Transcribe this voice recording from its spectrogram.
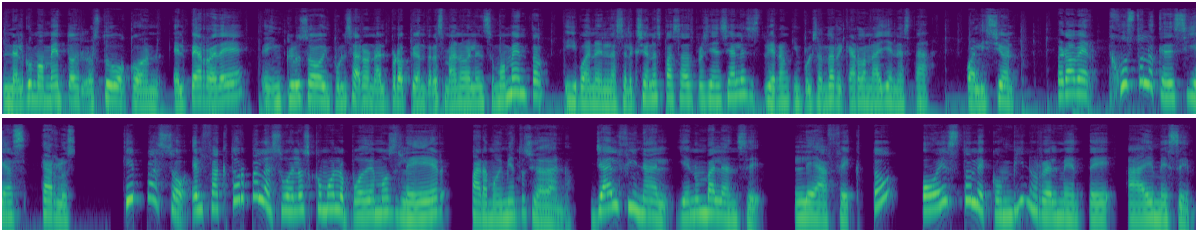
En algún momento lo estuvo con el PRD, e incluso impulsaron al propio Andrés Manuel en su momento, y bueno, en las elecciones pasadas presidenciales estuvieron impulsando a Ricardo Naya en esta coalición. Pero a ver, justo lo que decías, Carlos, ¿qué pasó? El factor Palazuelos, ¿cómo lo podemos leer para Movimiento Ciudadano? Ya al final y en un balance, ¿le afectó o esto le convino realmente a MC?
